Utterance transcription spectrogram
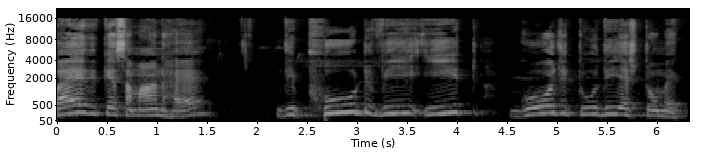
बैग के समान है। The food we eat goes to the stomach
